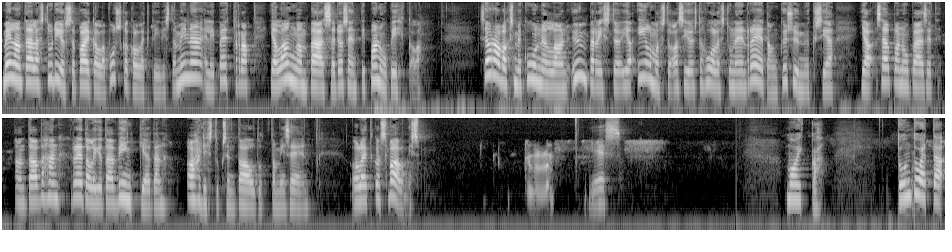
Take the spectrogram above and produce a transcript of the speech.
Meillä on täällä studiossa paikalla Puska-kollektiivista minä, eli Petra, ja langan päässä dosentti Panu Pihkala. Seuraavaksi me kuunnellaan ympäristö- ja ilmastoasioista huolestuneen Reetan kysymyksiä, ja sä Panu pääset antaa vähän Reetalle jotain vinkkiä tämän ahdistuksen taltuttamiseen. Oletko valmis? Kyllä. Yes. Moikka! Tuntuu, että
